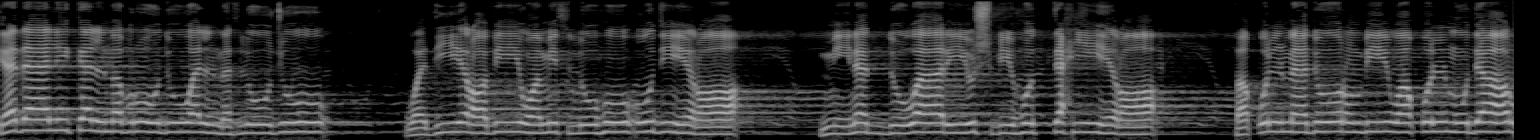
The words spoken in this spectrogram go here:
كذلك المبرود والمثلوج. ودير بي ومثله أديرا. من الدوار يشبه التحييرا فقل مدور بي وقل مدار.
